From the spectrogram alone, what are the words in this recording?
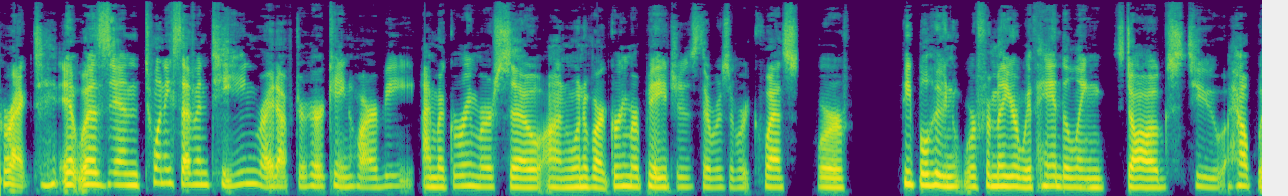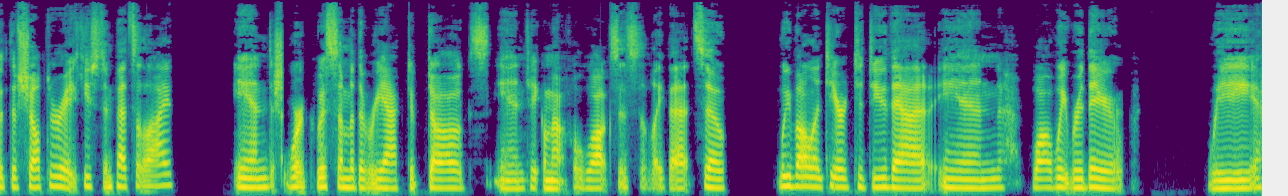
Correct. It was in 2017, right after Hurricane Harvey. I'm a groomer. So on one of our groomer pages, there was a request for people who were familiar with handling dogs to help with the shelter at Houston Pets Alive and work with some of the reactive dogs and take them out for walks and stuff like that. So we volunteered to do that. And while we were there, we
